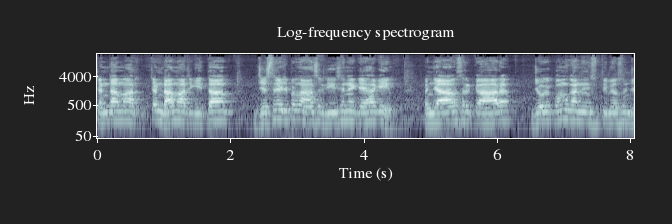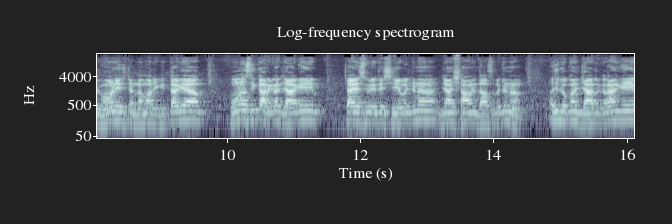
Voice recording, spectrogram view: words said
ਝੰਡਾ ਮਾਰ, ਝੰਡਾ ਮਾਰਚ ਕੀਤਾ, ਜਿਸ ਦੇ ਵਿੱਚ ਪ੍ਰਧਾਨ ਸੁਖਜੀਤ ਸਿੰਘ ਨੇ ਕਿਹਾ ਕਿ ਪੰਜਾਬ ਸਰਕਾਰ ਜੋ ਕਿ ਕੁੰਭਕਾਨੀ ਨਹੀਂ ਸੁੱਤੀ ਪਈ ਉਸ ਨੂੰ ਜਗਾਉਣ ਲਈ ਝੰਡਾ ਮਾਰਚ ਕੀਤਾ ਗਿਆ। ਹੁਣ ਅਸੀਂ ਘਰ ਘਰ ਜਾ ਕੇ ਚਾਹੇ ਸਵੇਰ ਦੇ 6 ਵਜਣ ਜਾਂ ਸ਼ਾਮ ਦੇ 10 ਵਜਣ, ਅਸੀਂ ਲੋਕਾਂ ਨੂੰ ਜਾਗਰ ਕਰਾਂਗੇ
